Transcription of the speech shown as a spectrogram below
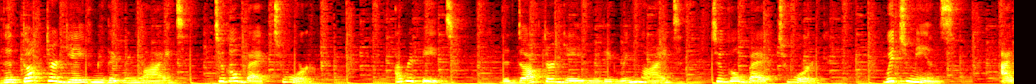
the doctor gave me the green light to go back to work. I repeat, the doctor gave me the green light to go back to work, which means I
